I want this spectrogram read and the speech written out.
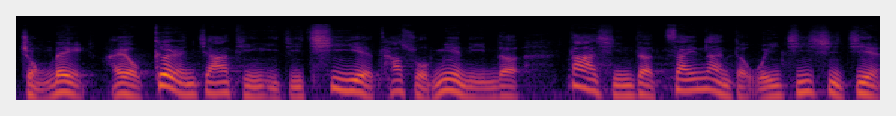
种类，还有个人、家庭以及企业它所面临的大型的灾难的危机事件，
